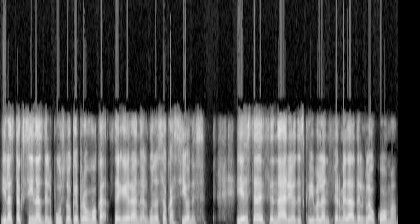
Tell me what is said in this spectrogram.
y las toxinas del pus, lo que provoca ceguera en algunas ocasiones. Y este escenario describe la enfermedad del glaucoma.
